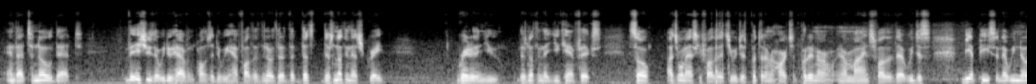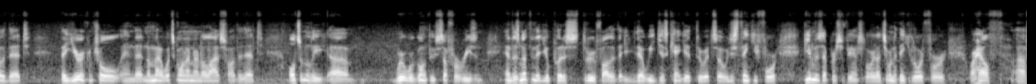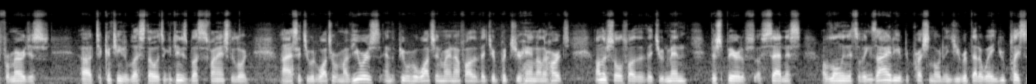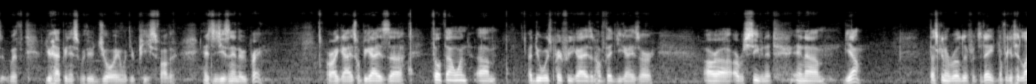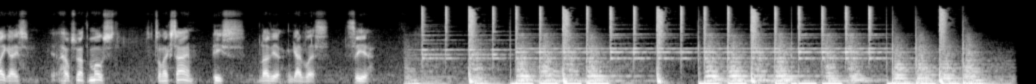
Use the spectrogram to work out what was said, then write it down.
and that to know that the issues that we do have and the problems that do we have, Father, know that, that there's nothing that's great, greater than you. There's nothing that you can't fix. So I just want to ask you, Father, that you would just put that in our hearts and put it in our in our minds, Father, that we just be at peace and that we know that that you're in control and that no matter what's going on in our lives, Father, that ultimately um, we're, we're going through stuff for a reason. And there's nothing that you'll put us through, Father, that, that we just can't get through it. So we just thank you for giving us that perseverance, Lord. I just want to thank you, Lord, for our health, uh, for marriages, uh, to continue to bless those and continue to bless us financially, Lord. I ask that you would watch over my viewers and the people who are watching right now, Father, that you would put your hand on their hearts, on their souls, Father, that you would mend their spirit of, of sadness, of loneliness, of anxiety, of depression, Lord, and you rip that away and you replace it with your happiness, with your joy, and with your peace, Father. And it's in Jesus' name that we pray. All right, guys. Hope you guys uh, felt that one. Um, I do always pray for you guys and hope that you guys are are, uh, are receiving it. And um, yeah that's going to really do it for today. Don't forget to hit like, guys. It helps me out the most. So until next time, peace. Love you, and God bless. See ya.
